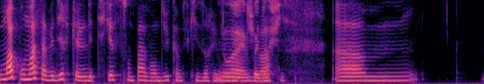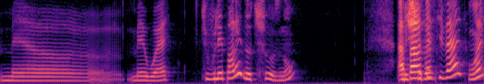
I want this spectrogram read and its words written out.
moi pour moi ça veut dire que les tickets ne sont pas vendus comme ce qu'ils auraient voulu. Ouais, tu bah d'office. Euh, mais euh, mais ouais. Tu voulais parler d'autre chose, non? À part le festival? Ouais,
